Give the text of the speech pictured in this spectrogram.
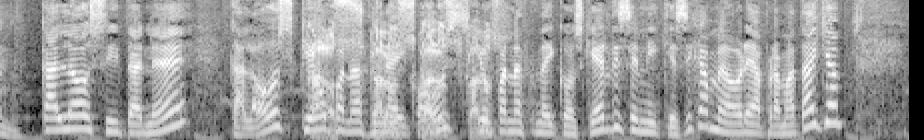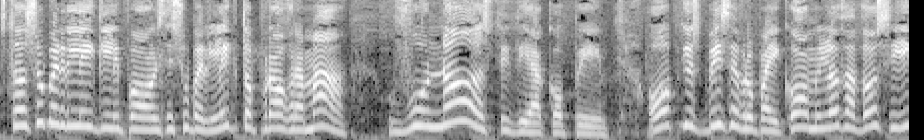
2-0. Καλός ήτανε. Καλός και Καλός, ο Παναθηναϊκός καλός, καλός, Και ο καλός. Παναθηναϊκός κέρδισε νίκες. Είχαμε ωραία πραγματάκια. Στο Super League, λοιπόν, στη Super League το πρόγραμμα βουνό στη διακοπή. Όποιος μπει σε ευρωπαϊκό όμιλο θα δώσει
